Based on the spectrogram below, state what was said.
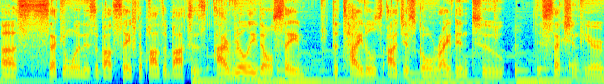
Uh, second one is about safe deposit boxes. I really don't say the titles. I just go right into this section here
